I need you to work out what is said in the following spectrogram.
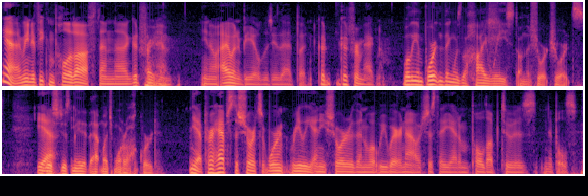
yeah, I mean, if he can pull it off, then uh, good for Right, yeah. him. You know, I wouldn't be able to do that, but good, good for Magnum. Well, the important thing was the high waist on the short shorts, Yeah, which just made it that much more awkward. Yeah. Perhaps the shorts weren't really any shorter than what we wear now. It's just that he had them pulled up to his nipples.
